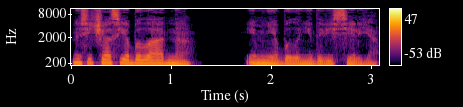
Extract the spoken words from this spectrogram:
Но сейчас я была одна, и мне было не до веселья.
